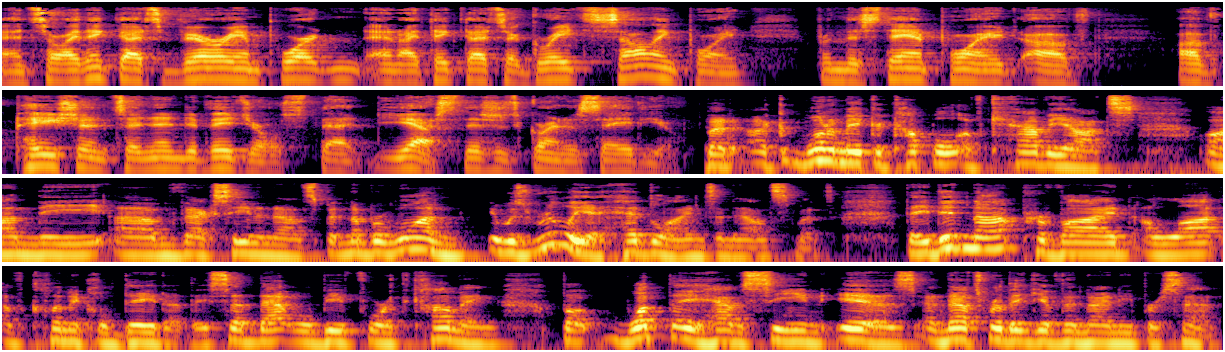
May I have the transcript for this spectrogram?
And so I think that's very important, and I think that's a great selling point from the standpoint of of patients and individuals that yes, this is going to save you. But I want to make a couple of caveats on the um, vaccine announcement. Number one, it was really a headlines announcement. They did not provide a lot of clinical data. They said that will be forthcoming, but what they have seen is, and that's where they give the 90%.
